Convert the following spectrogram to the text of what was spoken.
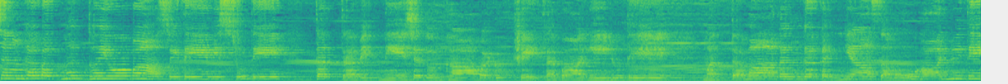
शङ्खपद्मद्वयोपाश्रिते विश्रुते तत्र विघ्नेशदुर्गावटुक्षेत्रपालीयुते मत्तमादङ्गकन्यासमूहान्विते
